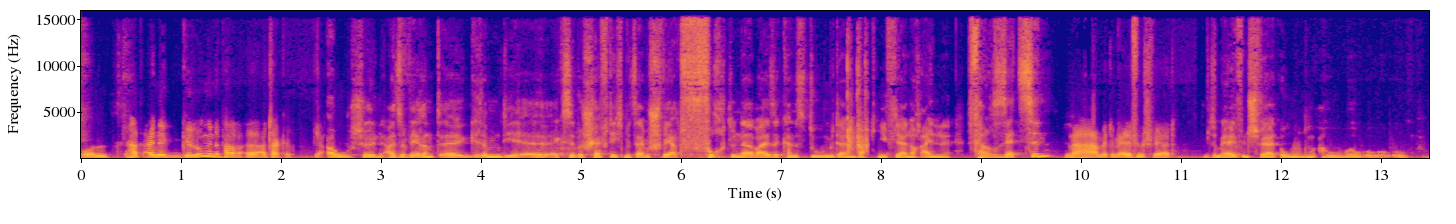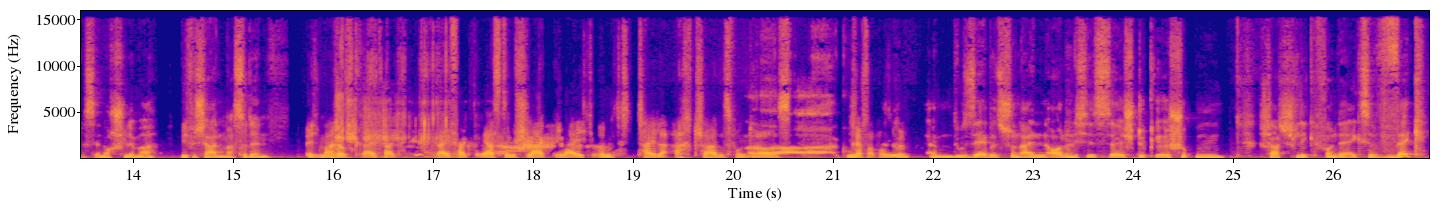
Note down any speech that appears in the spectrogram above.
und hat eine gelungene Par äh, Attacke. Ja. Oh, schön. Also während äh, Grimm die äh, Echse beschäftigt mit seinem Schwert fuchtelnderweise, kannst du mit deinem Wachkief ja noch einen versetzen. Na, mit dem Elfenschwert. Mit dem Elfenschwert. Oh, oh, oh, oh, oh. Das ist ja noch schlimmer. Wie viel Schaden machst du denn? Ich mache es Greifax, Greifax erstem Schlag gleich und teile acht Schadenspunkte aus. Ah, gut. Trefferpunkte. Also, ähm, du säbelst schon ein ordentliches äh, Stück äh, Schuppen, Schaschlik von der Echse weg.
